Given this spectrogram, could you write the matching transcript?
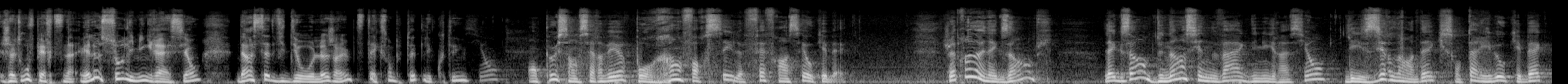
je le trouve pertinent. Mais là, sur l'immigration, dans cette vidéo-là, j'en ai un petit texte, on peut peut-être l'écouter. on peut s'en servir pour renforcer le fait français au Québec. Je vais prendre un exemple. L'exemple d'une ancienne vague d'immigration, les Irlandais qui sont arrivés au Québec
